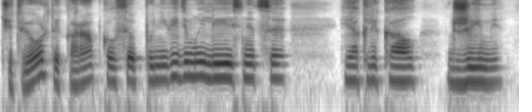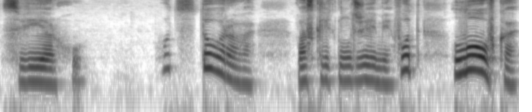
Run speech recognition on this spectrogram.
Четвертый карабкался по невидимой лестнице и окликал Джимми сверху. «Вот здорово!» – воскликнул Джимми. «Вот ловко!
